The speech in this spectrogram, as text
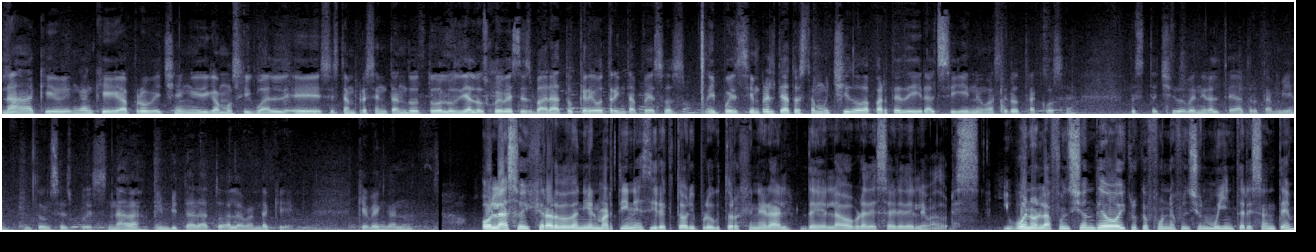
Nada, que vengan, que aprovechen, y digamos, igual eh, se están presentando todos los días, los jueves es barato, creo, 30 pesos, y pues siempre el teatro está muy chido, aparte de ir al cine o hacer otra cosa, pues está chido venir al teatro también. Entonces, pues nada, invitar a toda la banda que, que venga, ¿no? Hola, soy Gerardo Daniel Martínez, director y productor general de la obra de serie de elevadores. Y bueno, la función de hoy creo que fue una función muy interesante.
